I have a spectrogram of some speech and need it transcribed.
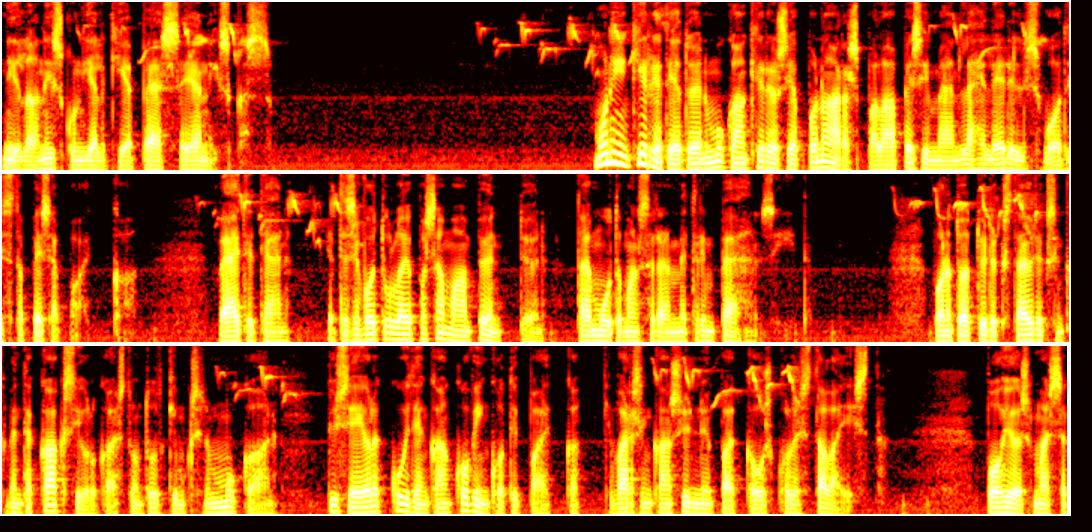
niillä on iskun jälkiä päässä ja niskassa. Monien kirjatietojen mukaan kirjosieppo naaras palaa pesimään lähelle edellisvuotista pesäpaikkaa. Väitetään, että se voi tulla jopa samaan pönttöön tai muutaman sadan metrin päähän siitä. Vuonna 1992 julkaistun tutkimuksen mukaan kyse ei ole kuitenkaan kovin kotipaikka ja varsinkaan synnyinpaikka uskollisesta lajista. Pohjoismaissa 20-37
